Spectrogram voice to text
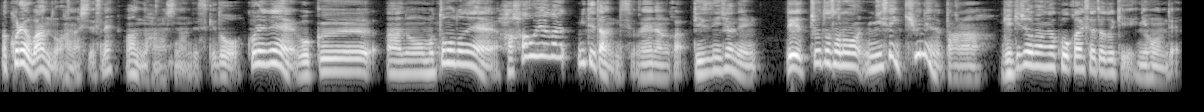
まあ、これはワンの話ですね。ワンの話なんですけど、これね、僕、あの、もともとね、母親が見てたんですよね。なんか、ディズニーチャンネルで、ちょうどその2009年だったかな。劇場版が公開された時、日本で。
